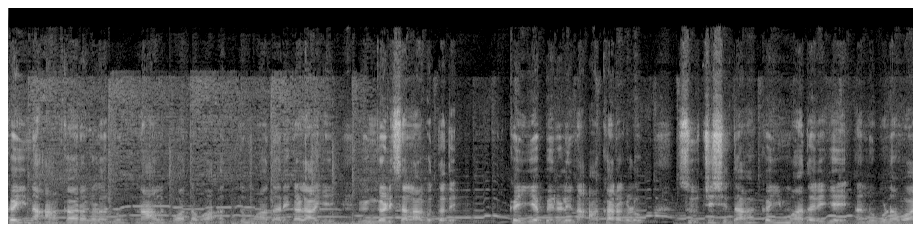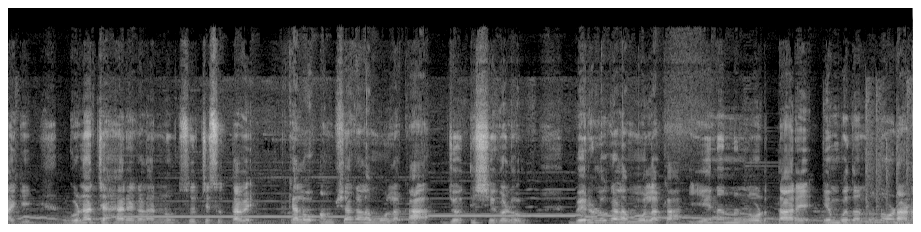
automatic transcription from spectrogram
ಕೈನ ಆಕಾರಗಳನ್ನು ನಾಲ್ಕು ಅಥವಾ ಹತ್ತು ಮಾದರಿಗಳಾಗಿ ವಿಂಗಡಿಸಲಾಗುತ್ತದೆ. ಕೈಯ ಬೆರಳಿನ ಆಕಾರಗಳು ಸೂಚಿಸಿದ ಕೈ ಮಾದರಿಗೆ ಅನುಗುಣವಾಗಿ ಗುಣಚಹರೆಗಳನ್ನು ಸೂಚಿಸುತ್ತವೆ. ಕೆಲವು ಅಂಶಗಳ ಮೂಲಕ ಜ್ಯೋತಿಷಿಗಳು ಬೆರಳುಗಳ ಮೂಲಕ ಏನನ್ನು ನೋಡುತ್ತಾರೆ ಎಂಬುದನ್ನು ನೋಡೋಣ.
